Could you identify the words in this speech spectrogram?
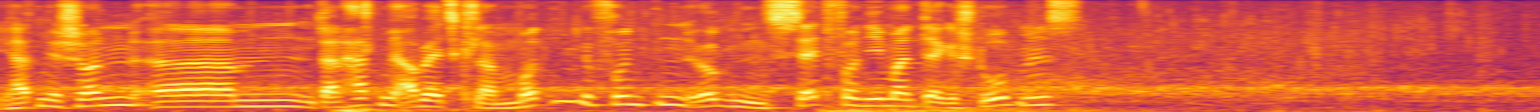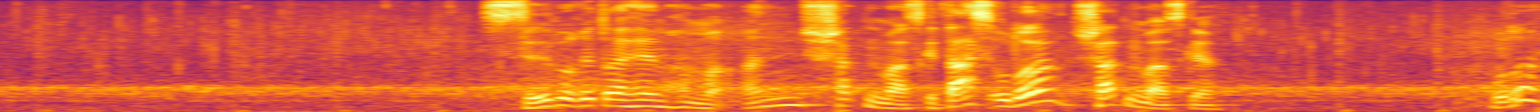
Die hatten wir schon. Ähm, dann hatten wir aber jetzt Klamotten gefunden. Irgendein Set von jemand, der gestorben ist. Silberritterhelm haben wir an. Schattenmaske. Das, oder? Schattenmaske. Oder?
